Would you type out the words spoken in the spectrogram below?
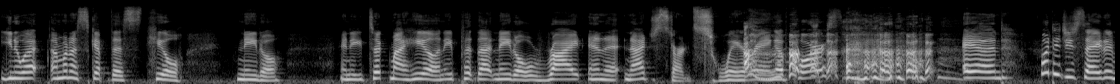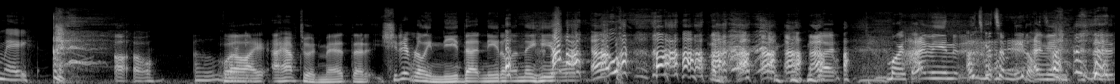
you know what? I'm going to skip this heel needle. And he took my heel and he put that needle right in it, and I just started swearing, of course. and what did you say to me? Uh oh. Well, I, I have to admit that she didn't really need that needle in the heel. but Martha, I mean, let's get some needles. I mean, the,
